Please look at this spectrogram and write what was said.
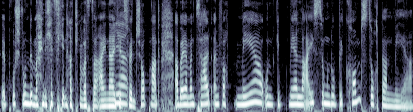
äh, pro Stunde meine ich jetzt, je nachdem, was da einer ja. jetzt für einen Job hat. Aber ja, man zahlt einfach mehr und gibt mehr Leistung. Du bekommst doch dann mehr.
